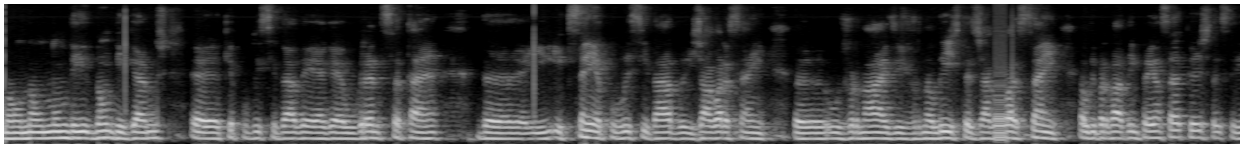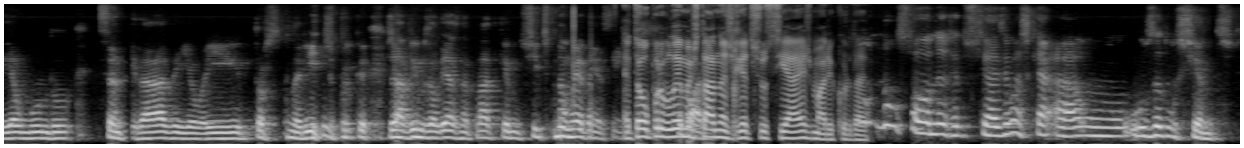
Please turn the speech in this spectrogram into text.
não, não, não, digamos uh, que a publicidade é, é o grande satã de, e, que sem a publicidade, e já agora sem uh, os jornais e os jornalistas, já agora sem a liberdade de imprensa, que este seria um mundo de santidade e eu aí torço de nariz porque porque já vimos, aliás, na prática, em muitos sítios que não é bem assim. Então o problema Agora, está nas redes sociais, Mário Cordeiro? Não, não, só nas redes sociais, eu acho que há, há um, os adolescentes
